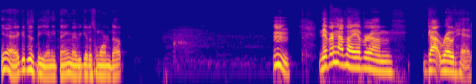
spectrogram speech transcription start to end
Yeah, it could just be anything. Maybe get us warmed up. mm, never have I ever um got roadhead.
